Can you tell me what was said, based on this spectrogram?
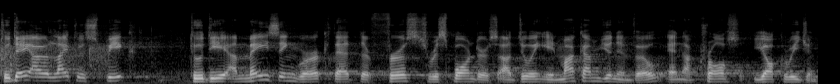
Today, I would like to speak to the amazing work that the first responders are doing in Markham Unionville and across York Region.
